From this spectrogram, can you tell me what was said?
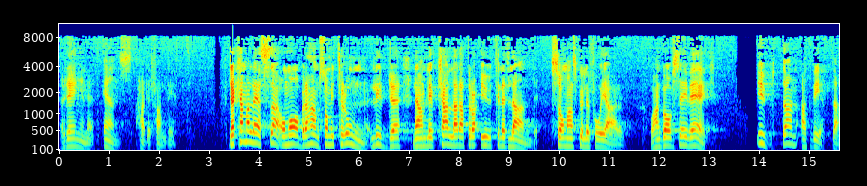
regnet ens hade fallit. Där kan man läsa om Abraham som i tron lydde när han blev kallad att dra ut till ett land som han skulle få i arv. Och han gav sig iväg utan att veta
